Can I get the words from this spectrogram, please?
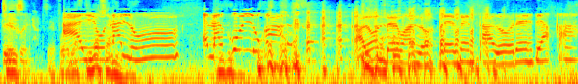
Sí, señor. Se fue Hay una luz en algún lugar. ¿A dónde van los presentadores de acá?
